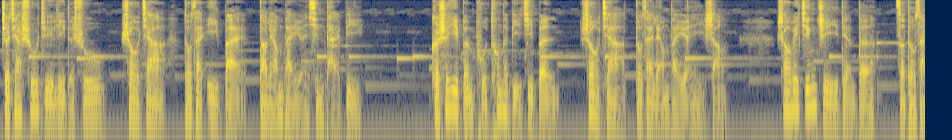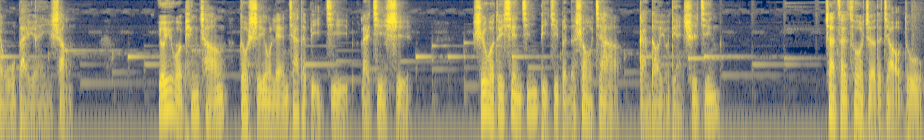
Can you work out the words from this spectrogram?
这家书局里的书售价都在一百到两百元新台币，可是，一本普通的笔记本售价都在两百元以上，稍微精致一点的则都在五百元以上。由于我平常都使用廉价的笔记来记事，使我对现金笔记本的售价。感到有点吃惊。站在作者的角度，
